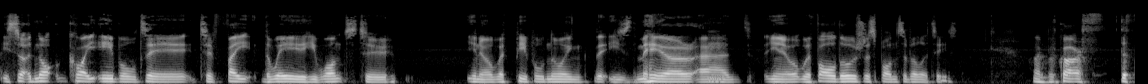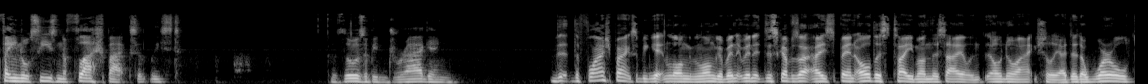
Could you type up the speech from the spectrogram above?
he's sort of not quite able to, to fight the way he wants to, you know, with people knowing that he's the mayor and, you know, with all those responsibilities. And we've got our, f- the final season of flashbacks at least, because those have been dragging. the, the flashbacks have been getting longer and longer. When it, when it discovers that I spent all this time on this island, oh no, actually, I did a world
